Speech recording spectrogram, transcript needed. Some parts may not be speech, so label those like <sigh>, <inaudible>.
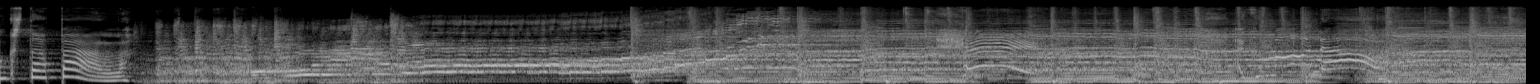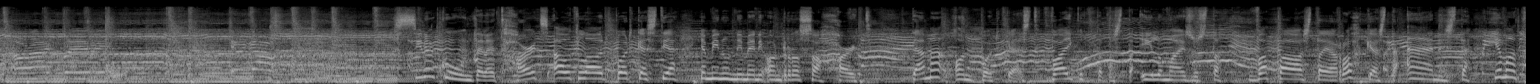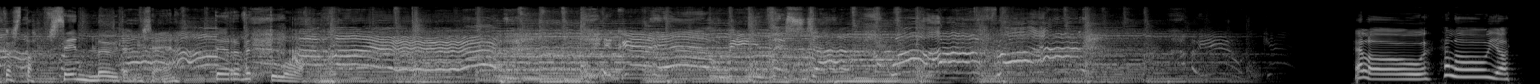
Onks tää päällä? Kuuntelet Hearts Out Loud podcastia ja minun nimeni on Rosa Hart. Tämä on podcast vaikuttavasta ilmaisusta, vapaasta ja rohkeasta äänestä ja matkasta sen löytämiseen. Tervetuloa!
